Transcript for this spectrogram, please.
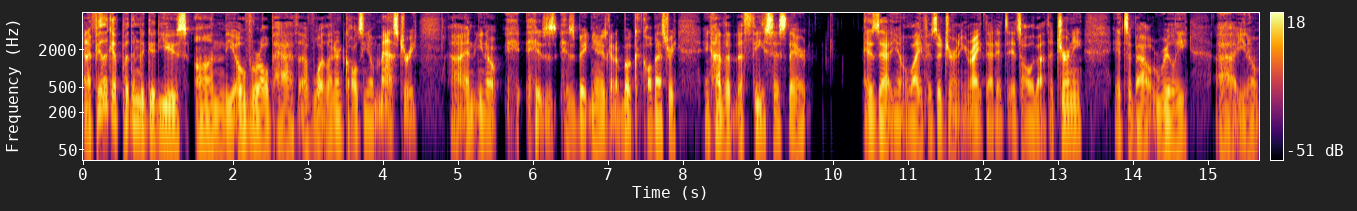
and I feel like I've put them to good use on the overall path of what Leonard calls, you know, mastery. Uh, and, you know, his, his big, you know, he's got a book called Mastery and kind of the, the thesis there is that you know life is a journey right that it's it's all about the journey it's about really uh, you know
